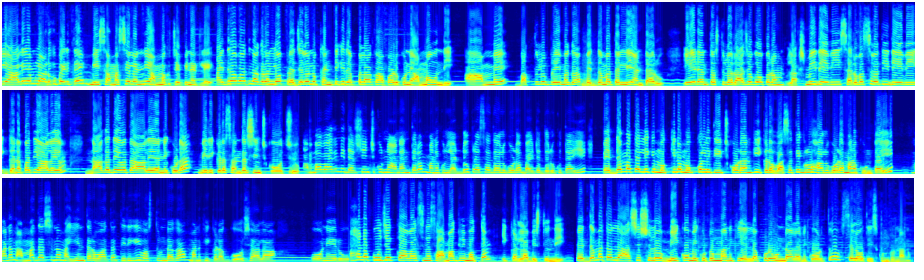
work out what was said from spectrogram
ఈ ఆలయంలో అడుగు పెడితే మీ సమస్యలన్నీ అమ్మకు చెప్పినట్లే. హైదరాబాద్ నగరంలో ప్రజలను కంటికి రెప్పలా కాపాడుకునే అమ్మ ఉంది. ఆ అమ్మే భక్తులు ప్రేమగా పెద్దమ్మ తల్లి అంటారు. ఏడంతస్తుల రాజగోపురం లక్ష్మీదేవి సరస్వతీదేవి గణపతి ఆలయం నాగదేవత ఆలయాన్ని కూడా మీరు ఇక్కడ సందర్శించుకోవచ్చు. అమ్మవారిని దర్శించుకున్న అనంతరం మనకు లడ్డూ ప్రసాదాలు కూడా బయట దొరుకుతాయి. పెద్దమ్మ తల్లికి మొక్కిన మొక్కుల్ని తీర్చుకోవడానికి ఇక్కడ వసతి గృహాలు కూడా మనకు ఉంటాయి. మనం అమ్మ దర్శనం అయిన తర్వాత తిరిగి వస్తుండగా మనకి ఇక్కడ గోశాల కోనేరు వాహన పూజకు కావాల్సిన సామాగ్రి మొత్తం ఇక్కడ లభిస్తుంది. పెద్దమ్మ తల్లి ఆశీస్సులు మీకు మీ కుటుంబానికి ఎల్లప్పుడూ ఉండాలని కోరుతూ సెలవు తీసుకుంటున్నాను.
